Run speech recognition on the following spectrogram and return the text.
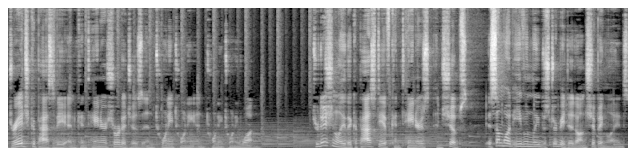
Drayage capacity and container shortages in 2020 and 2021. Traditionally, the capacity of containers and ships is somewhat evenly distributed on shipping lanes,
